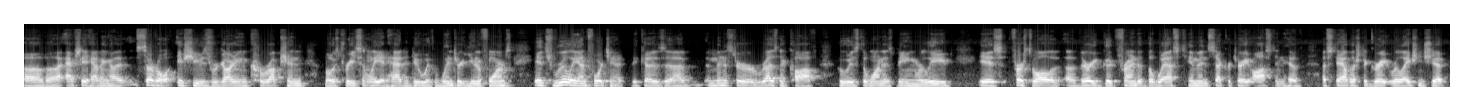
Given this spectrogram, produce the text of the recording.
of uh, actually having uh, several issues regarding corruption. Most recently, it had to do with winter uniforms. It's really unfortunate because uh, Minister Reznikov, who is the one is being relieved, is first of all a, a, very good friend of the West. Him and Secretary Austin have established a great relationship.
